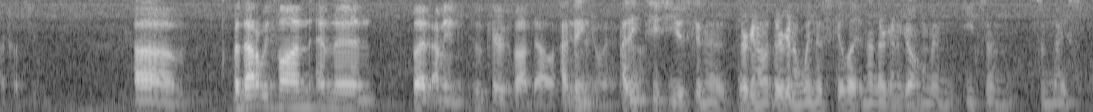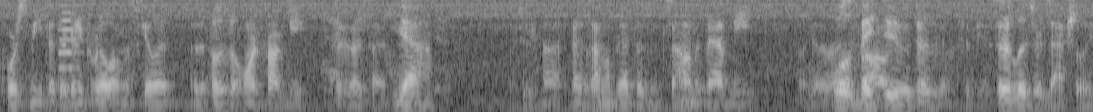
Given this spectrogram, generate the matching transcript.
I trust you. Um, but that'll be fun, and then, but I mean, who cares about Dallas? I think anyway. I think TCU's gonna they're gonna they're gonna win the skillet and then they're gonna go home and eat some some nice horse meat that they're gonna grill on the skillet. as opposed to horn frog meat to the other side, Yeah, which is not. that's I don't that doesn't sound. I don't think they have meat. Like, uh, Well, like they do. They're- amphibious. They're lizards actually.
